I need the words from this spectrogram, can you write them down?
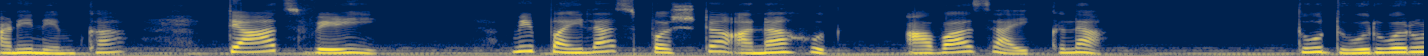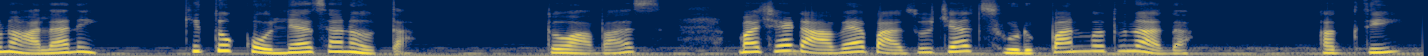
आणि नेमका त्याच वेळी मी पहिला स्पष्ट अनाहूत आवाज ऐकला. तो दूरवरून आला नाही की तो कोल्ह्याचा नव्हता. तो आवाज माझ्या डाव्या बाजूच्या झुडपांमधून आला. अगदी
